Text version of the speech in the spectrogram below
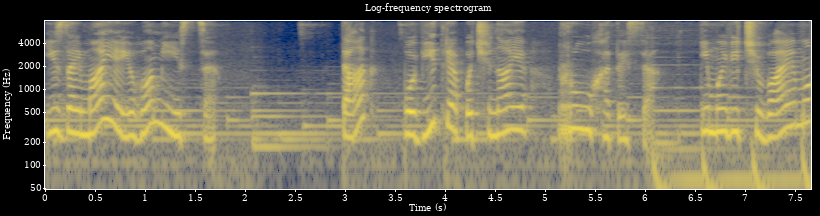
і займає його місце. Так повітря починає рухатися, і ми відчуваємо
